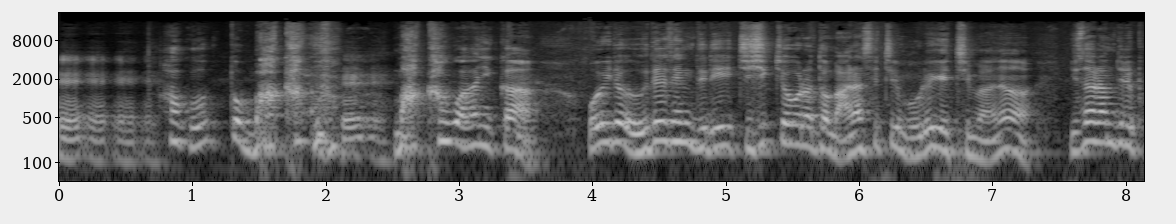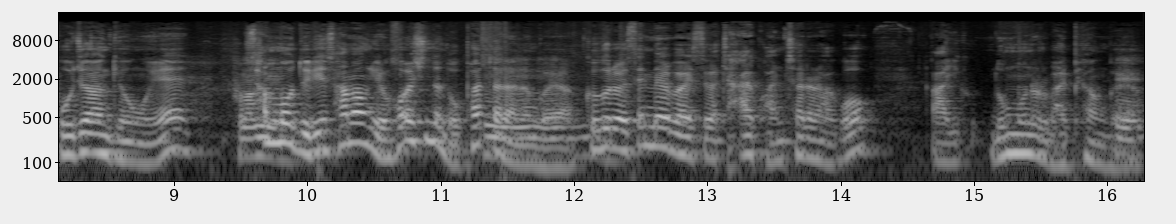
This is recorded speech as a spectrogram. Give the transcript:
예, 예, 예, 예. 하고 또 막 하고 예, 예. 막 하고 하니까 오히려 의대생들이 지식적으로는 더 많았을지 모르겠지만은 이 사람들이 보조한 경우에. 산모들이 사망률이 훨씬 더 높았다라는 음. 거예요. 그거를 젬멜바이스가 잘 관찰을 하고 아 이거 논문으로 발표한 거예요.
